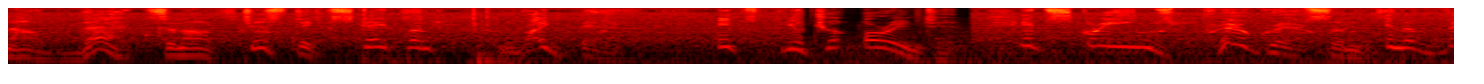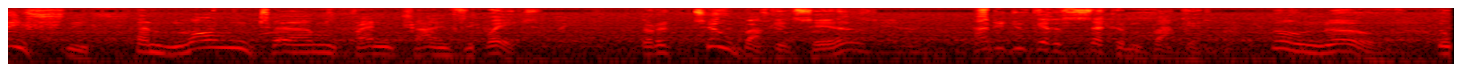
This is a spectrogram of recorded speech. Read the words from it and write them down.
now that's an artistic statement right there. It's future-oriented. It screams progress and innovation and long-term franchising. Wait, there are two buckets here. How did you get a second bucket? Oh no, the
